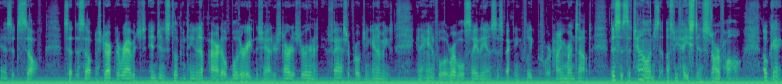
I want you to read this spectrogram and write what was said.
has itself set to self-destruct. The ravaged engines still contain enough power to obliterate the shattered Star Destroyer and fast approaching enemies. Can a handful of rebels save the unsuspecting fleet before time runs out? This is the challenge that must be faced in Starfall. Okay,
